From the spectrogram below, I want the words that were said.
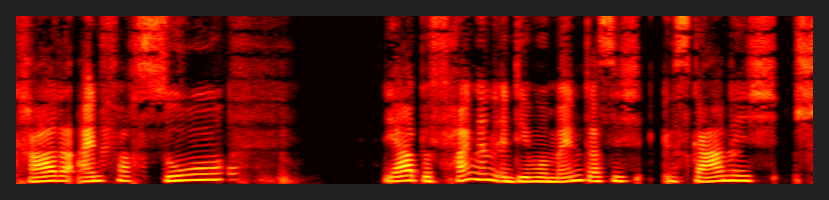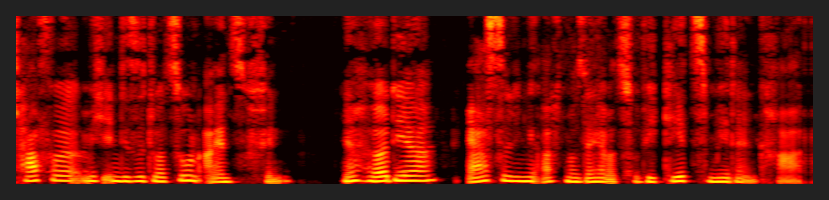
gerade einfach so ja befangen in dem Moment, dass ich es gar nicht schaffe, mich in die Situation einzufinden. Ja, hör dir in erster Linie erstmal selber zu, wie geht's mir denn gerade?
